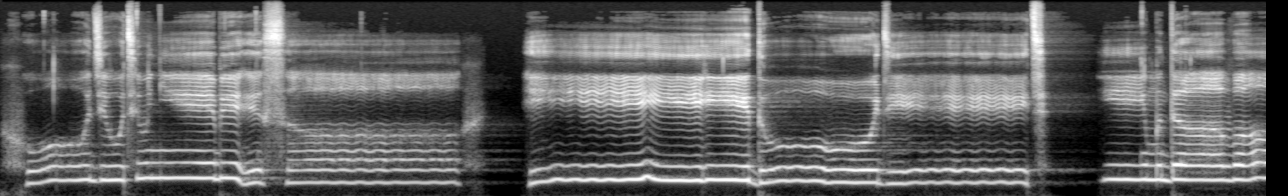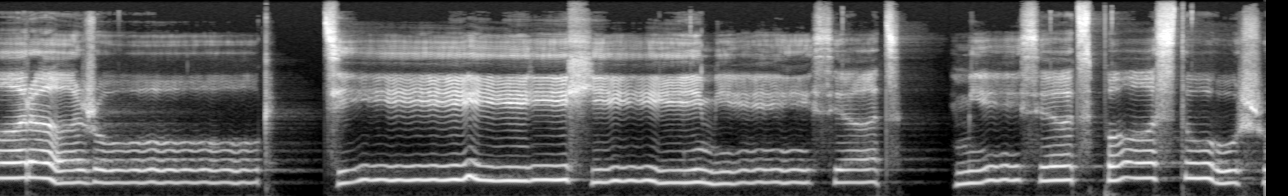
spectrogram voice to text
ходят в небесах И дудеть им да ворожок, тихий месяц, месяц пастушок.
